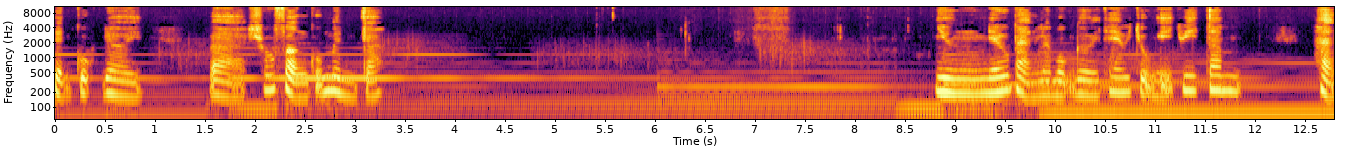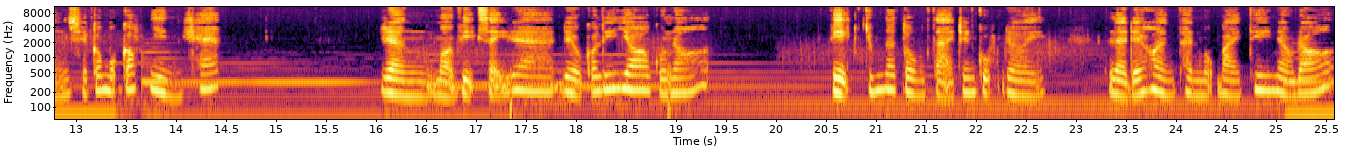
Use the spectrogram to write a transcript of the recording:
định cuộc đời và số phận của mình cả. Nhưng nếu bạn là một người theo chủ nghĩa duy tâm, hẳn sẽ có một góc nhìn khác. Rằng mọi việc xảy ra đều có lý do của nó. Việc chúng ta tồn tại trên cuộc đời là để hoàn thành một bài thi nào đó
